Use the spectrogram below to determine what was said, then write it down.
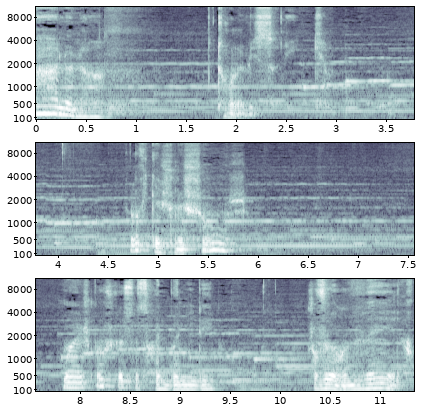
Ah là là, tournevis sonique. Faudrait que je le change. Ouais, je pense que ça serait une bonne idée. J'en veux un vert.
